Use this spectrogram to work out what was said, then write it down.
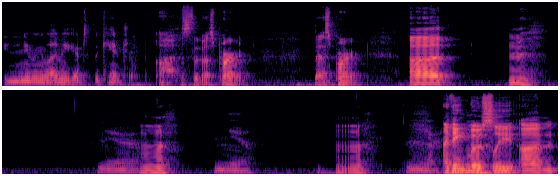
You didn't even let me get to the cantrip. oh that's the best part best part uh meh, Yeah. meh, Yeah. meh. Yeah. i think mostly um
